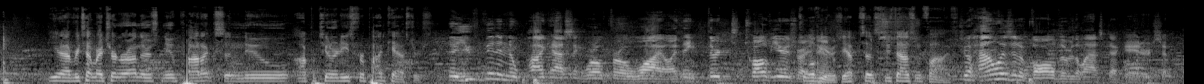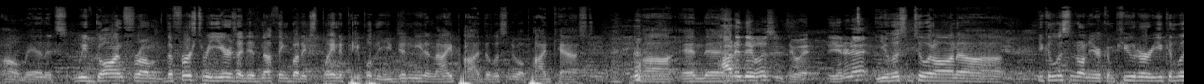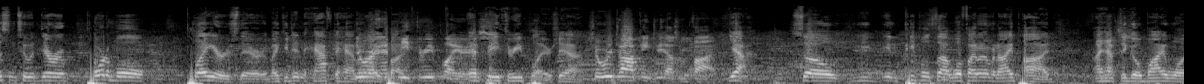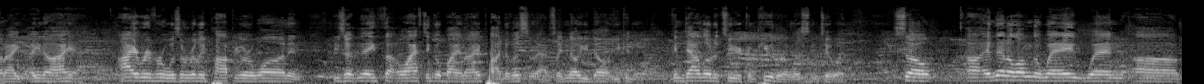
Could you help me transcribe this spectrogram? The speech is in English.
you know, every time I turn around, there's new products and new opportunities for podcasters. Now, you've been in the podcasting world for a while. I think 13, 12 years right 12 now. years, yep, since 2005. So how has it evolved over the last decade or so? Oh man, it's we've gone from the first three years. I did nothing but explain to people that you didn't need an iPod to listen to a podcast, uh, and then How did they listen to it? The internet? You listen to it on. Uh, you can listen to it on your computer. You can listen to it. There were portable players there. Like you didn't have to have There an were iPod. MP3 players. MP3 players, yeah, So we're talking 2005. yeah. So you, you know, people thought, well, if I don't have an iPod, I have to go buy one. I, you know, I iRiver was a really popular one, and these are, they thought, well, I have to go buy an iPod to listen to that. It's like, no, you don't. You can you can download it to your computer and listen to it. So, uh, and then along the way, when uh,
